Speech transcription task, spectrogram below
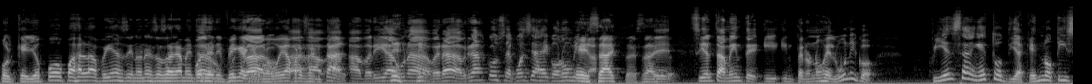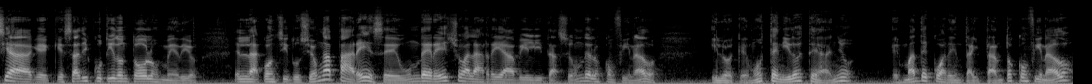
porque yo puedo pagar la fianza y no necesariamente significa que me voy a presentar. habría, una, habría unas consecuencias económicas. Exacto, exacto. Eh, ciertamente, y, pero no es el único. Piensa en estos días, que es noticia que, que se ha discutido en todos los medios. En la Constitución aparece un derecho a la rehabilitación de los confinados. Y lo que hemos tenido este año es más de cuarenta y tantos confinados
